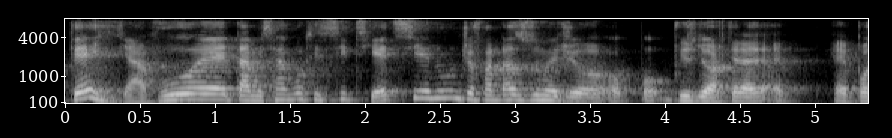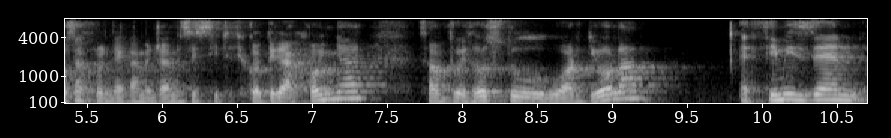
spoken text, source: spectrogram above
τέλεια, αφού ε, τα μισά γκολ της City έτσι ενούν και φαντάζομαι και ποιος λέει ο Αρτέρα ε, πόσα χρόνια έκαμε και στη City, τρία χρόνια, σαν βοηθός του Guardiola, ε, θύμιζε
